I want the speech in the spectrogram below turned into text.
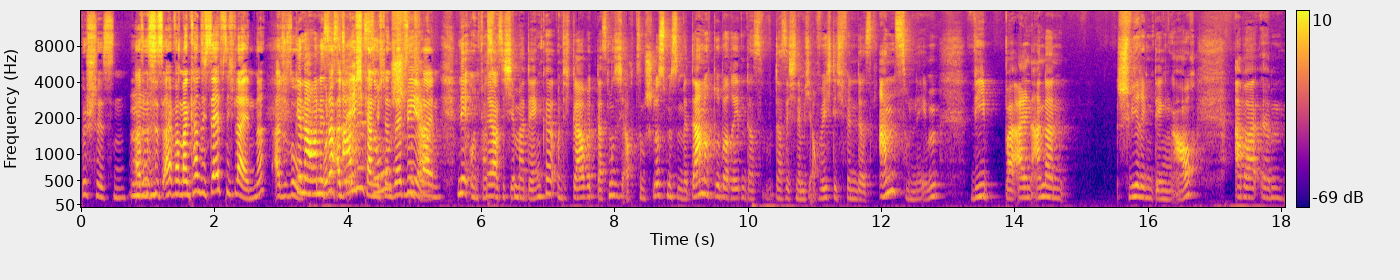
beschissen. Mhm. Also es ist einfach, man kann sich selbst nicht leiden, ne? Also so. Genau, und es oder? Ist also ich kann so mich dann selbst schwer. nicht leiden. Nee, und was, ja. was ich immer denke, und ich glaube, das muss ich auch zum Schluss, müssen wir da noch drüber reden, dass, dass ich nämlich auch wichtig finde, es anzunehmen, wie bei allen anderen schwierigen Dingen auch. Aber ähm,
